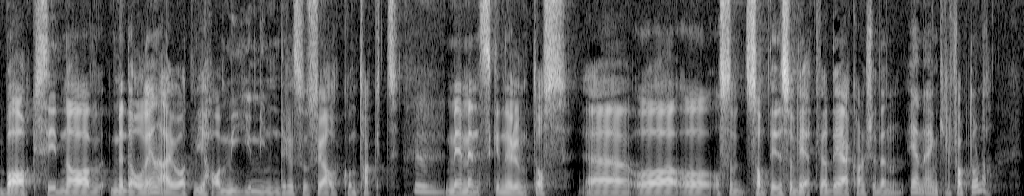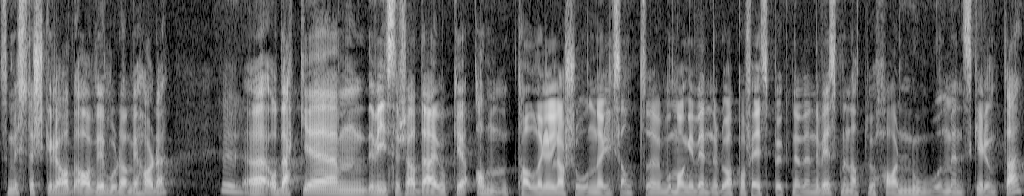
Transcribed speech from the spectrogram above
baksiden av medaljen er jo at vi har mye mindre sosial kontakt mm. med menneskene rundt oss. Eh, og, og, og så, samtidig så vet vi at det er kanskje den ene enkeltfaktoren da, som i størst grad avgjør hvordan vi har det. Mm. Uh, og det, ikke, det, viser seg at det er jo ikke antall relasjoner, ikke hvor mange venner du har på Facebook, nødvendigvis, men at du har noen mennesker rundt deg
